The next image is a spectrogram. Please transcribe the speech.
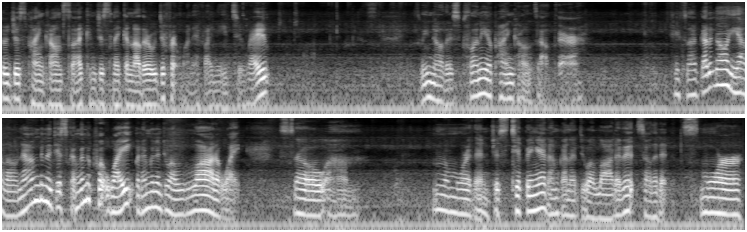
They're just pine cones, so I can just make another different one if I need to, right? we know there's plenty of pine cones out there. Okay, so I've got it all yellow. Now I'm going to just, I'm going to put white, but I'm going to do a lot of white. So, um, no more than just tipping it. I'm going to do a lot of it so that it's more,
